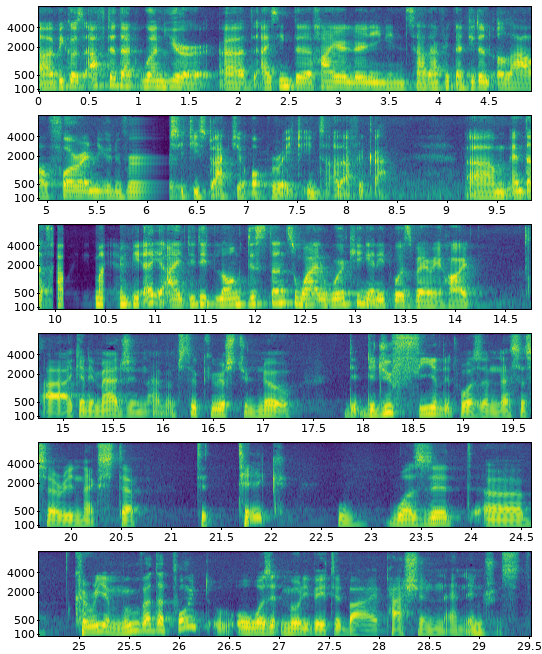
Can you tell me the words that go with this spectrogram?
Uh, because after that one year, uh, I think the higher learning in South Africa didn't allow foreign universities to actually operate in South Africa. Um, and that's how my MBA. I did it long distance while working, and it was very hard. I can imagine. I'm still curious to know did, did you feel it was a necessary next step to take? was it a career move at that point, or was it motivated by passion and interest?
